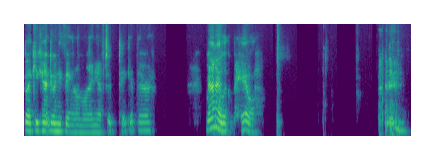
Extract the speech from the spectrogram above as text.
Like you can't do anything online. You have to take it there. Man, I look pale.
